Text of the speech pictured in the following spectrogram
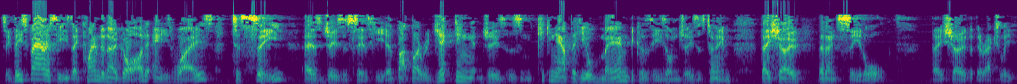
See, these Pharisees, they claim to know God and His ways to see, as Jesus says here, but by rejecting Jesus and kicking out the healed man because he's on Jesus' team, they show they don't see at all they show that they're actually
